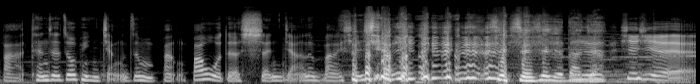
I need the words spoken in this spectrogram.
把藤泽周平讲的这么棒，把我的神讲的那么棒，谢谢你，谢谢谢谢大家，谢谢。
